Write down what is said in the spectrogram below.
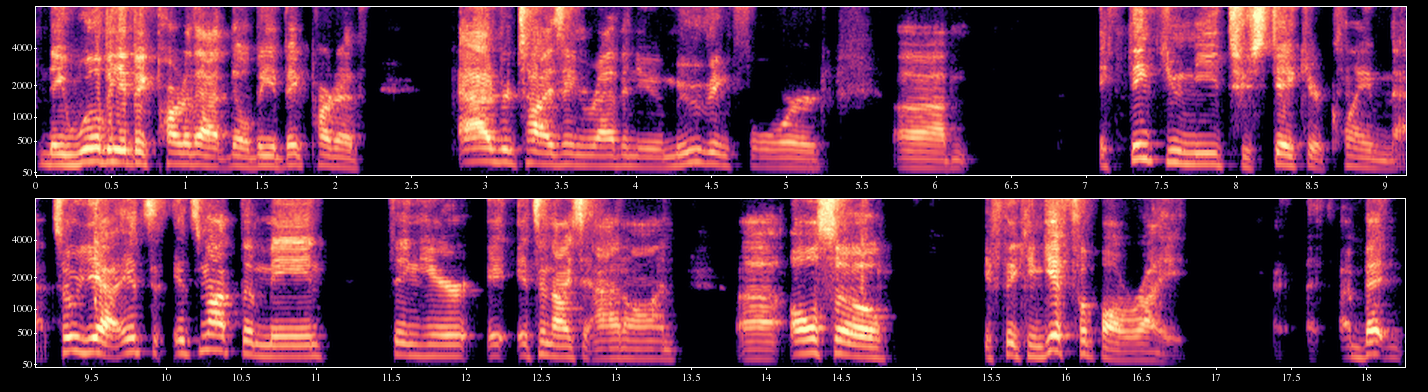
They will be a big part of that. They'll be a big part of advertising revenue moving forward. Um, I think you need to stake your claim that. So yeah, it's it's not the main thing here. It, it's a nice add-on. Uh, also, if they can get football right, I, I bet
